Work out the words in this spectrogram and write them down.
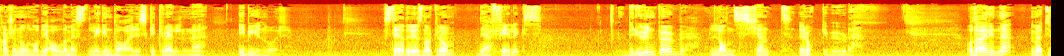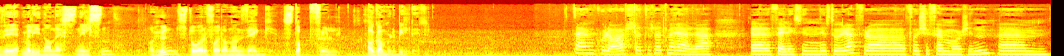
kanskje noen av de aller mest legendariske kveldene i byen vår. Stedet vi snakker om, det er Felix. Brun pub, landskjent rockebule. Og der inne møter vi Melina Næss Nilsen, og hun står foran en vegg stappfull av gamle bilder. Det er en kollasj rett og slett med hele Felix sin historie fra for 25 år siden. Um,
